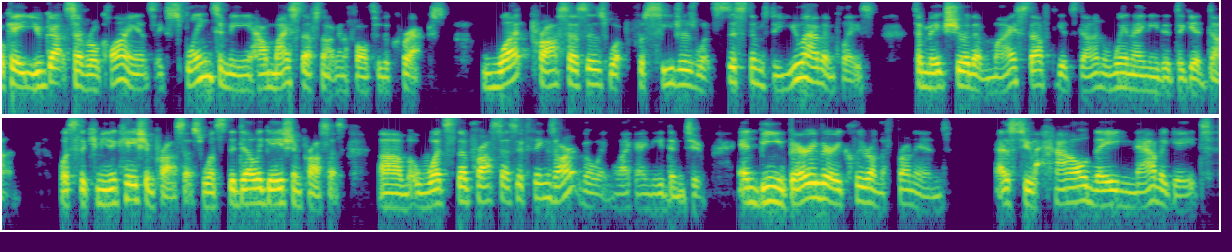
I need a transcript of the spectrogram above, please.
okay, you've got several clients. Explain to me how my stuff's not going to fall through the cracks. What processes, what procedures, what systems do you have in place to make sure that my stuff gets done when I need it to get done? What's the communication process? What's the delegation process? Um, what's the process if things aren't going like I need them to? And being very, very clear on the front end as to how they navigate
